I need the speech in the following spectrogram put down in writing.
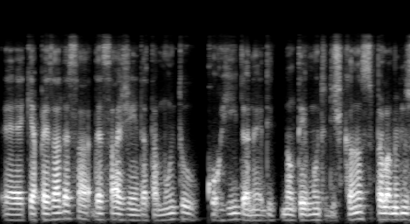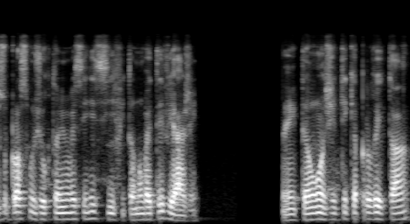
é que apesar dessa, dessa agenda estar tá muito corrida, né, de não ter muito descanso, pelo menos o próximo jogo também vai ser em Recife, então não vai ter viagem. Né? Então a gente tem que aproveitar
